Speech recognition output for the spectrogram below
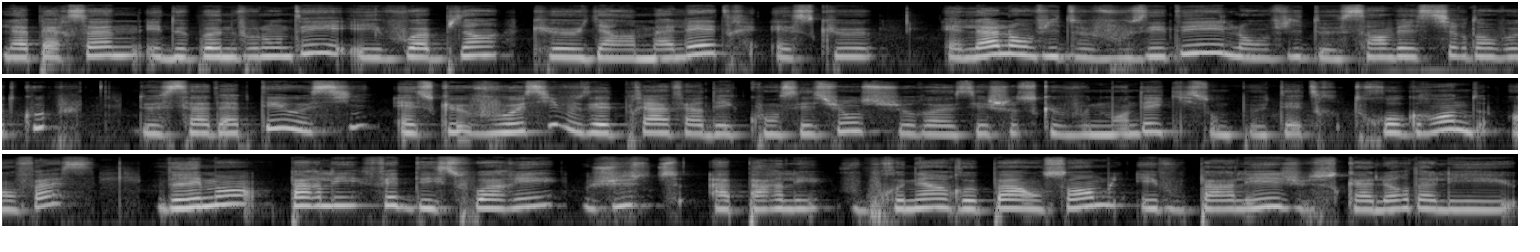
la personne est de bonne volonté et voit bien qu'il y a un mal-être? Est-ce que elle a l'envie de vous aider, l'envie de s'investir dans votre couple? De s'adapter aussi Est-ce que vous aussi vous êtes prêt à faire des concessions sur euh, ces choses que vous demandez qui sont peut-être trop grandes en face? Vraiment, parlez, faites des soirées juste à parler. Vous prenez un repas ensemble et vous parlez jusqu'à l'heure d'aller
